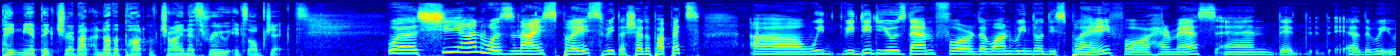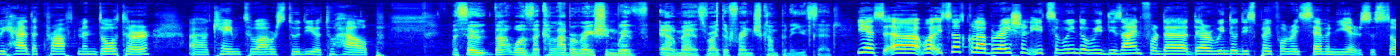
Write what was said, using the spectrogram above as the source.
paint me a picture about another part of China through its objects? Well, Xi'an was a nice place with the shadow puppets. Uh, we we did use them for the one window display for Hermes, and the, uh, the, we we had a craftsman daughter uh, came to our studio to help. Uh, So that was a collaboration with Hermes, right? The French company you said. Yes, uh, well, it's not collaboration. It's a window we designed for the their window display for already seven years. So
